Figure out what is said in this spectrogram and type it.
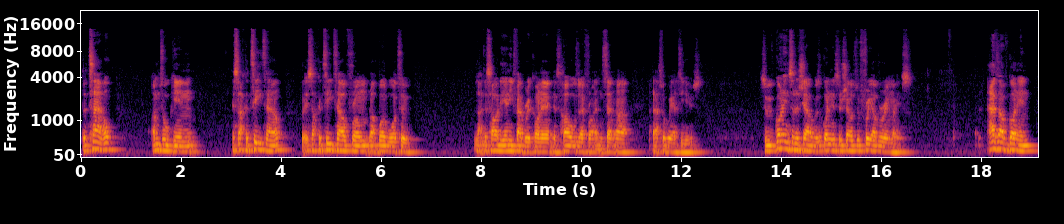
The towel, I'm talking, it's like a tea towel, but it's like a tea towel from like World War Two. Like there's hardly any fabric on it, there's holes left, right, and centre, and that's what we had to use. So we've gone into the showers, I've gone into the showers with three other inmates. As I've gone in,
